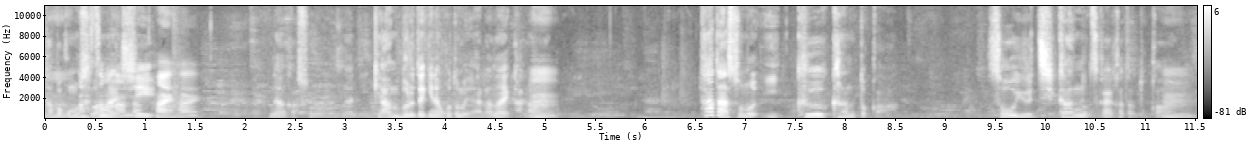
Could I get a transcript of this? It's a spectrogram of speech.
タバコも吸わないあし、はいはい。なんかその何ギャンブル的なこともやらないから、うん。ただそのい空間とかそういう時間の使い方とか、うん。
